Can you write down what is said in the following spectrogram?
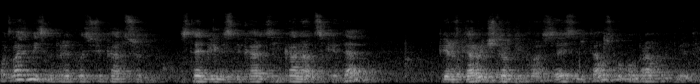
Вот возьмите, например, классификацию стабильности кардии канадской, да? Первый, второй, четвертый класс, зависит от того, сколько он проходит метров.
